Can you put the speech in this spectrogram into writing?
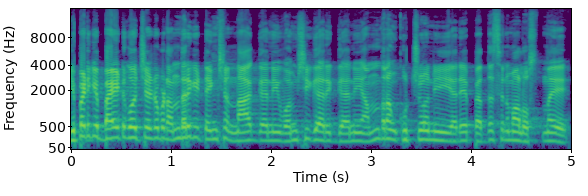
ఇప్పటికీ బయటకు వచ్చేటప్పుడు అందరికీ టెన్షన్. నాకు కానీ వంశీ గారికి కానీ అందరం కూర్చొని అరే పెద్ద సినిమాలు వస్తున్నాయి.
